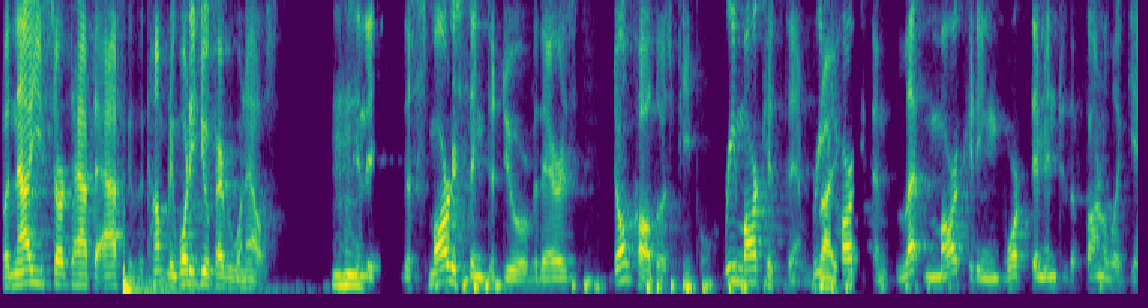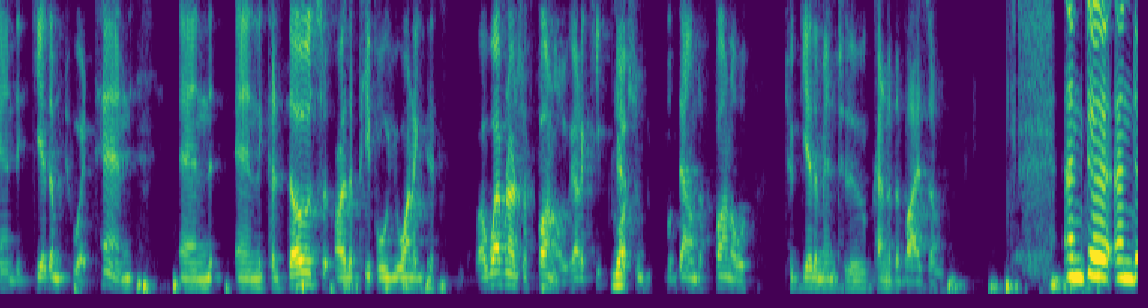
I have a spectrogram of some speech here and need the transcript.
But now you start to have to ask as a company, what do you do for everyone else? Mm-hmm. And the, the smartest thing to do over there is don't call those people, remarket them, retarget right. them, let marketing work them into the funnel again to get them to attend and and because those are the people you want to it's a webinar's a funnel we got to keep pushing yep. people down the funnel to get them into kind of the buy zone and uh, and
